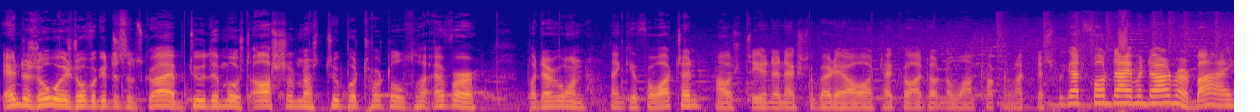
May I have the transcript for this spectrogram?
And as always, don't forget to subscribe to the most awesomest Super Turtles ever. But everyone, thank you for watching. I'll see you in the next video. I'll take I don't know why I'm talking like this. We got full diamond armor. Bye.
